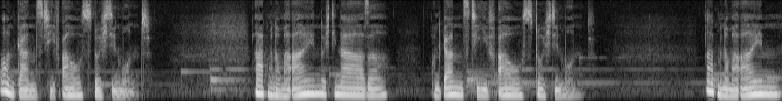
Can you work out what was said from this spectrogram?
und ganz tief aus durch den Mund. Atme nochmal ein durch die Nase und ganz tief aus durch den Mund. Atme nochmal ein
